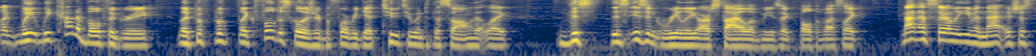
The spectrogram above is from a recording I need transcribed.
like we we kind of both agree, like bef- bef- like full disclosure before we get too too into the song that like this this isn't really our style of music. Both of us like not necessarily even that. It's just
